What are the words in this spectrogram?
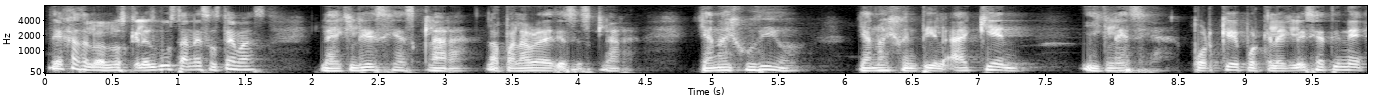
déjaselo a los que les gustan esos temas. La iglesia es clara, la palabra de Dios es clara. Ya no hay judío, ya no hay gentil. ¿Hay quién? Iglesia. ¿Por qué? Porque la iglesia tiene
